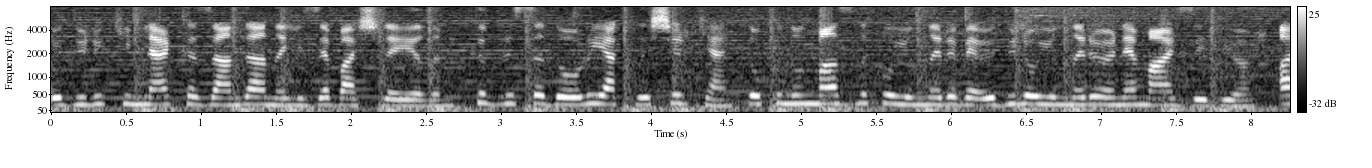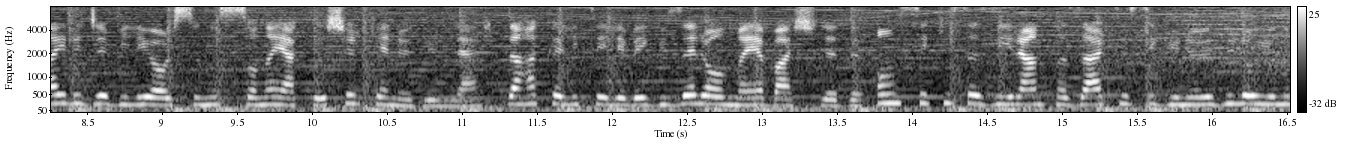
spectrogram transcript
ödülü kimler kazandı analize başlayalım. Kıbrıs'a doğru yaklaşırken, dokunulmazlık oyunları ve ödül oyunları önem arz ediyor. Ayrıca biliyorsunuz sona yaklaşırken ödüller, daha kaliteli ve güzel olmaya başladı. 18 Haziran Pazartesi günü ödül oyunu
